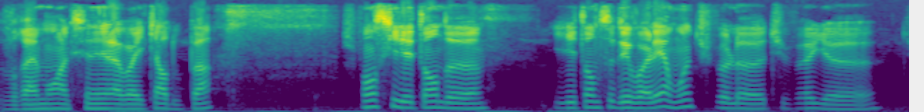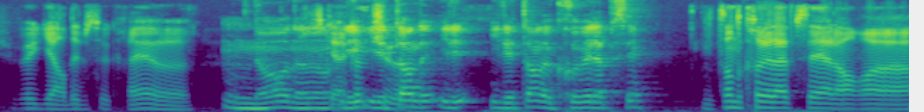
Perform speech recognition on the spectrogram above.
vraiment actionné la wildcard ou pas. Je pense qu'il est temps de, il est temps de se dévoiler, à moins que tu veuilles, tu veuilles, tu veuilles garder le secret. non, non, non. Il, est- il temps de, il, est, il est temps de crever l'abcès. Il temps de crever l'abcès. Alors, euh,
